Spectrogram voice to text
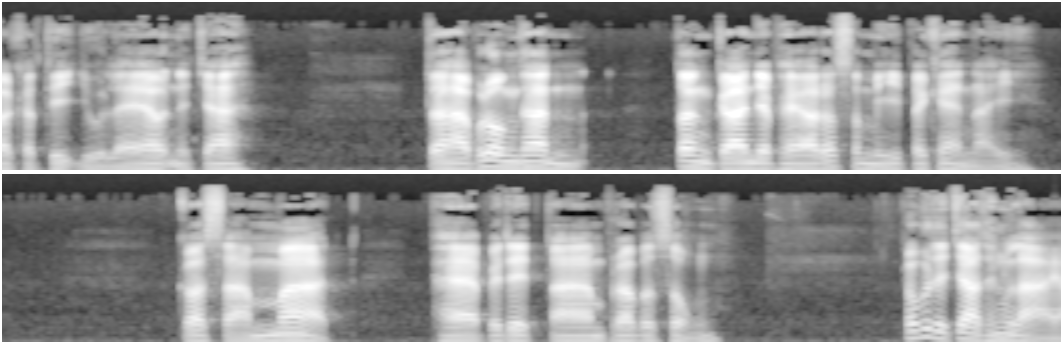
ปกติอยู่แล้วนะจ๊ะแต่หากพระองค์ท่านต้องการจะแผ่รัศมีไปแค่ไหน ก็สามารถแผ่ไปได้ตามพระประสงค์ พระพุทธเจ้าทั้งหลาย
